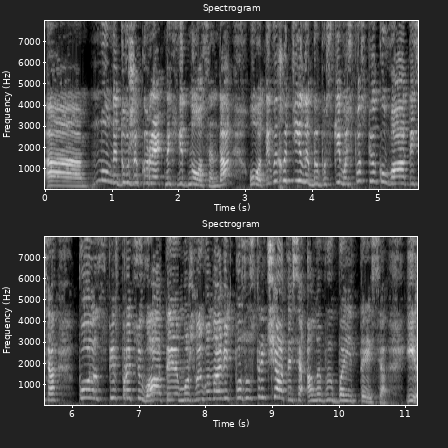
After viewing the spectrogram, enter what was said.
е, ну не дуже коректних відносин. Да? От, і ви хотіли би з кимось поспілкуватися, поспівпрацювати, можливо, навіть позустрічатися, але ви боїтеся. І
